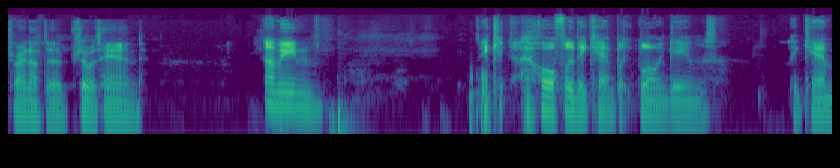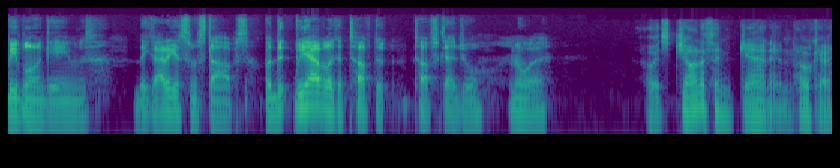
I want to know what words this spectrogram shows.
trying not to show his hand. I mean, hopefully they can't be blowing games. They can't be blowing games. They got to get some stops, but th- we have like a tough, tough schedule in a way. Oh, it's Jonathan Gannon. Okay,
